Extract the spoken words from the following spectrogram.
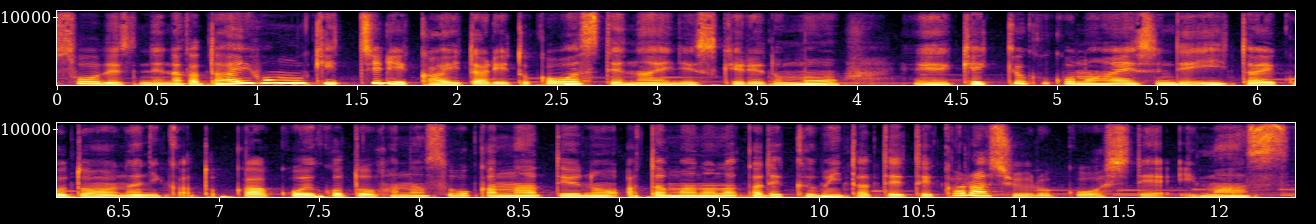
そうですね。なんか台本をきっちり書いたりとかはしてないですけれども、えー、結局この配信で言いたいことは何かとかこういうことを話そうかなっていうのを頭の中で組み立ててから収録をしています。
